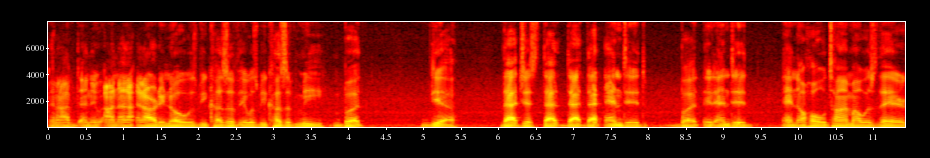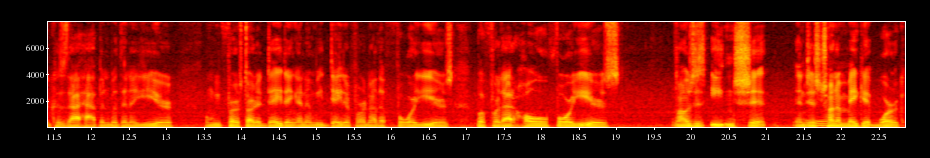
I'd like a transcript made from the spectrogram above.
and I've and it, and I, and I already know it was because of it was because of me. But yeah, that just that that that ended, but it ended, and the whole time I was there because that happened within a year when we first started dating, and then we dated for another four years. But for that whole four years, I was just eating shit and just Yeah. trying to make it work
